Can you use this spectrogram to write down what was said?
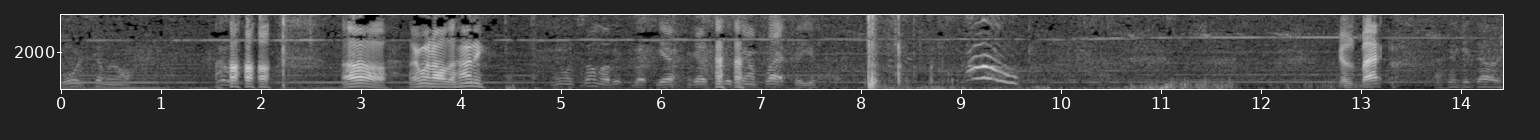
Board's coming off. oh, there went all the honey. I want some of it, but yeah, I gotta put this down flat for you. Oh! Goes back. I think it does.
